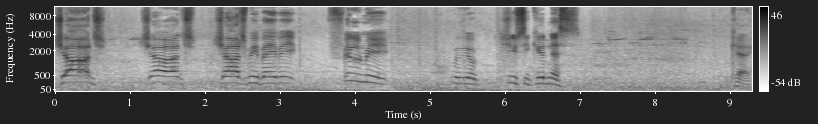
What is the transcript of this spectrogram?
Charge! Charge! Charge me, baby! Fill me with your juicy goodness. Okay.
